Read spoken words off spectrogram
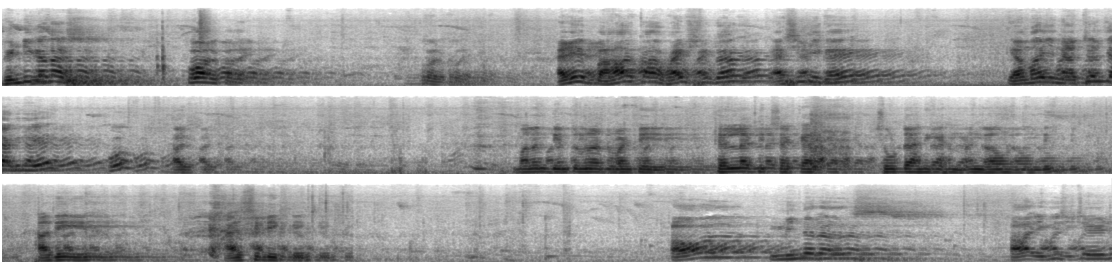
भिंडी का रस। अल्कलाइन अरे बाहर का व्हाइट शुगर एसिडिक है। ఈ నేచురల్ నచ్చని జాగ్రత్త మనం తింటున్నటువంటి తెల్లటి చక్కెర చూడ్డానికి అందంగా ఉంటుంది. అది acidic all minerals are existed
